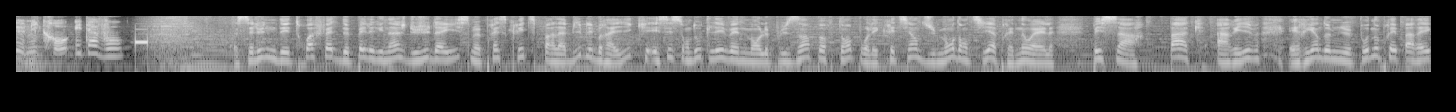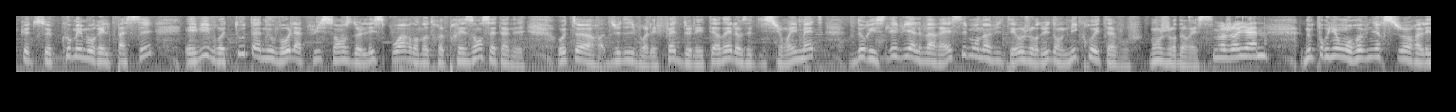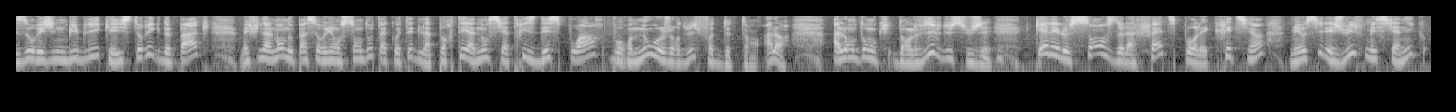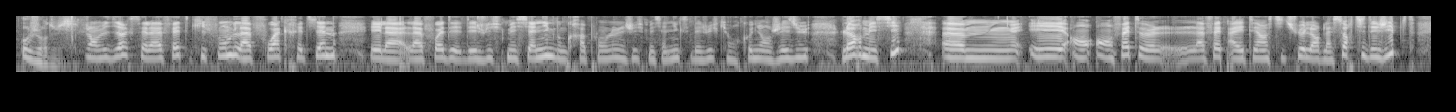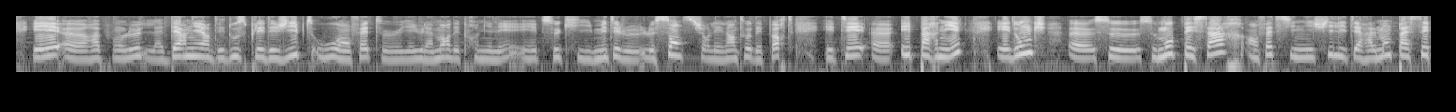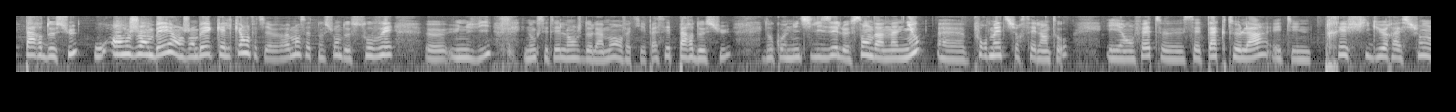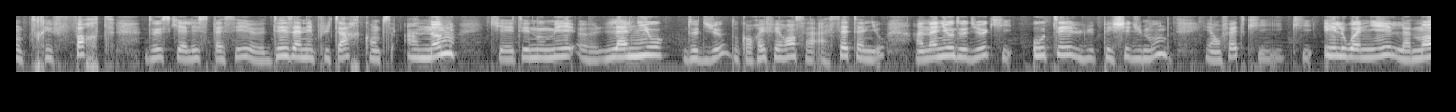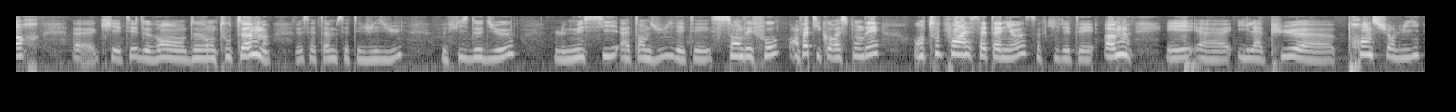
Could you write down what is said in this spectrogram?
Le micro est à vous. C'est l'une des trois fêtes de pèlerinage du judaïsme prescrites par la Bible hébraïque et c'est sans doute l'événement le plus important pour les chrétiens du monde entier après Noël. Pessah, Pâques arrive et rien de mieux pour nous préparer que de se commémorer le passé et vivre tout à nouveau la puissance de l'espoir dans notre présent cette année. Auteur du livre Les Fêtes de l'Éternel aux éditions Emet, Doris Lévy-Alvarez est mon invité aujourd'hui dans le micro est à vous. Bonjour Doris. Bonjour Yohan. Nous pourrions revenir sur les origines bibliques et historiques de Pâques, mais finalement nous passerions sans doute à côté de la portée annonciatrice d'espoir pour nous aujourd'hui faute de temps. Alors, allons donc dans le vif du sujet. Quel est le sens de la fête pour les chrétiens, mais aussi les juifs messianiques aujourd'hui J'ai envie de dire que c'est la fête qui fonde la foi chrétienne et la, foi des, juifs messianiques. Donc rappelons-le, les juifs messianiques, c'est des juifs qui ont reconnu en Jésus leur Messie. Euh, et en, fait, euh, la fête a été instituée lors de la sortie d'Égypte et euh, rappelons-le, la dernière des douze plaies d'Égypte où en fait il y a eu la mort des premiers-nés et ceux qui mettaient le, sang sur les linteaux des portes étaient épargnés. Et donc ce, ce mot Pessar en fait signifie littéralement passer par-dessus ou enjamber, enjamber quelqu'un. En fait, il y avait vraiment cette notion de sauver euh, une vie. Et donc, c'était l'ange de la mort en fait qui est passé par-dessus. Donc, on utilisait le sang d'un agneau euh, pour mettre sur ses linteaux. Et en fait, euh, cet acte-là était une préfiguration très forte de ce qui allait se passer des années plus tard quand un homme qui a été nommé l'agneau de Dieu, donc en référence à, cet agneau, un agneau de Dieu qui ôtait le péché du monde et en fait qui, éloignait la mort qui était devant, devant tout homme. Cet homme, c'était Jésus, le Fils de Dieu, le Messie attendu. Il était sans défaut. En fait, il correspondait en tout point à cet agneau, sauf qu'il était homme et euh, il a pu euh, prendre sur lui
